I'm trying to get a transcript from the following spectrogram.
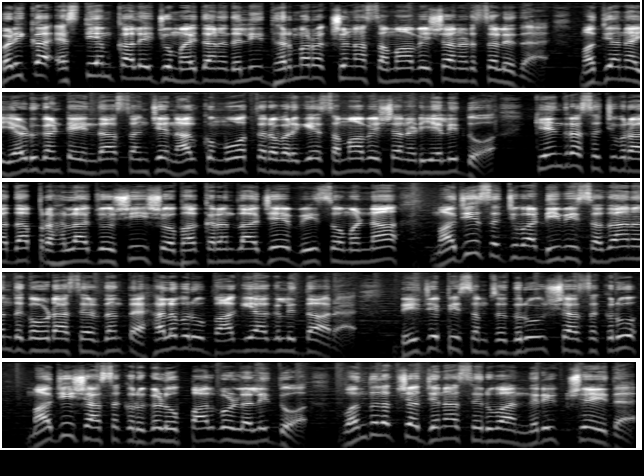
ಬಳಿಕ ಎಸ್ಟಿಎಂ ಕಾಲೇಜು ಮೈದಾನದಲ್ಲಿ ಧರ್ಮ ರಕ್ಷಣಾ ಸಮಾವೇಶ ನಡೆಸಲಿದೆ. ಮಧ್ಯಾಹ್ನ ಎರಡು ಗಂಟೆಯಿಂದ ಸಂಜೆ ನಾಲ್ಕು ಮೂವತ್ತರವರೆಗೆ ಸಮಾವೇಶ ನಡೆಯಲಿದ್ದು, ಕೇಂದ್ರ ಸಚಿವರಾದ ಪ್ರಹ್ಲಾದ್ ಜೋಶಿ, ಶೋಭಾ ಕರಂದ್ಲಾಜೆ, ವಿ ಸೋಮಣ್ಣ, ಮಾಜಿ ಸಚಿವ ಡಿವಿ ಸದಾನಂದ ಗೌಡ ಸೇರಿದಂತೆ ಹಲವರು ಭಾಗಿಯಾಗಲಿದ್ದಾರೆ. ಬಿಜೆಪಿ ಸಂಸದರು, ಶಾಸಕರು, ಮಾಜಿ ಶಾಸಕರುಗಳು ಪಾಲ್ಗೊಳ್ಳಲಿದ್ದು ಒಂದು ಲಕ್ಷ ಜನ ಸೇರುವ ನಿರೀಕ್ಷೆ ಇದೆ.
